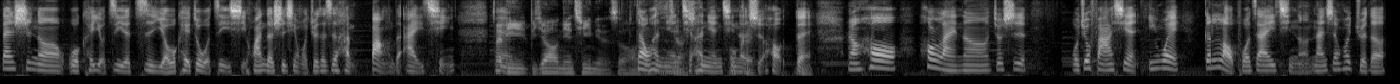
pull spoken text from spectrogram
但是呢，我可以有自己的自由，我可以做我自己喜欢的事情，我觉得是很棒的爱情。在你比较年轻一点的时候，在我很年轻很年轻的时候.对，然后后来呢，就是。我就发现，因为跟老婆在一起呢，男生会觉得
